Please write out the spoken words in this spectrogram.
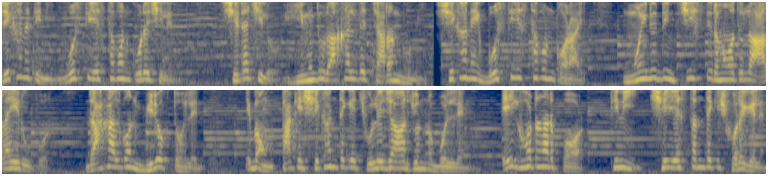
যেখানে তিনি বস্তি স্থাপন করেছিলেন সেটা ছিল হিন্দু রাখালদের চারণভূমি। সেখানে বস্তি স্থাপন করায় মঈনুদ্দিন চিস্তি রহমতুল্লাহ আলাইয়ের উপর রাখালগণ বিরক্ত হলেন এবং তাকে সেখান থেকে চলে যাওয়ার জন্য বললেন। এই ঘটনার পর তিনি সেই স্থান থেকে সরে গেলেন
